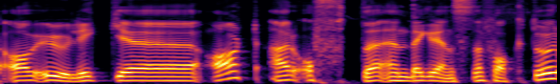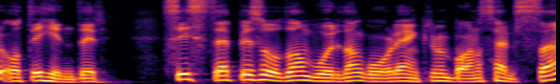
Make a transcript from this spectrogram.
av ulik eh, art er ofte en begrensende faktor og til hinder. Siste episode om hvordan går det egentlig med barnas helse,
